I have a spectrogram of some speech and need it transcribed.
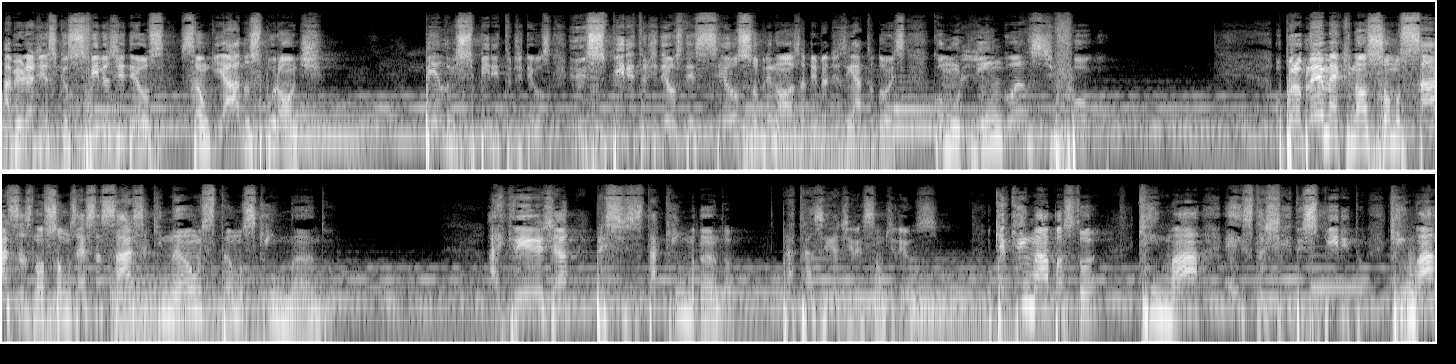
A Bíblia diz que os filhos de Deus são guiados por onde? pelo Espírito de Deus. E o Espírito de Deus desceu sobre nós, a Bíblia diz em Atos 2, como línguas de fogo. O problema é que nós somos sarças, nós somos essa sarça que não estamos queimando. A igreja precisa estar queimando para trazer a direção de Deus. O que é queimar, pastor? Queimar é estar cheio do Espírito. Queimar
